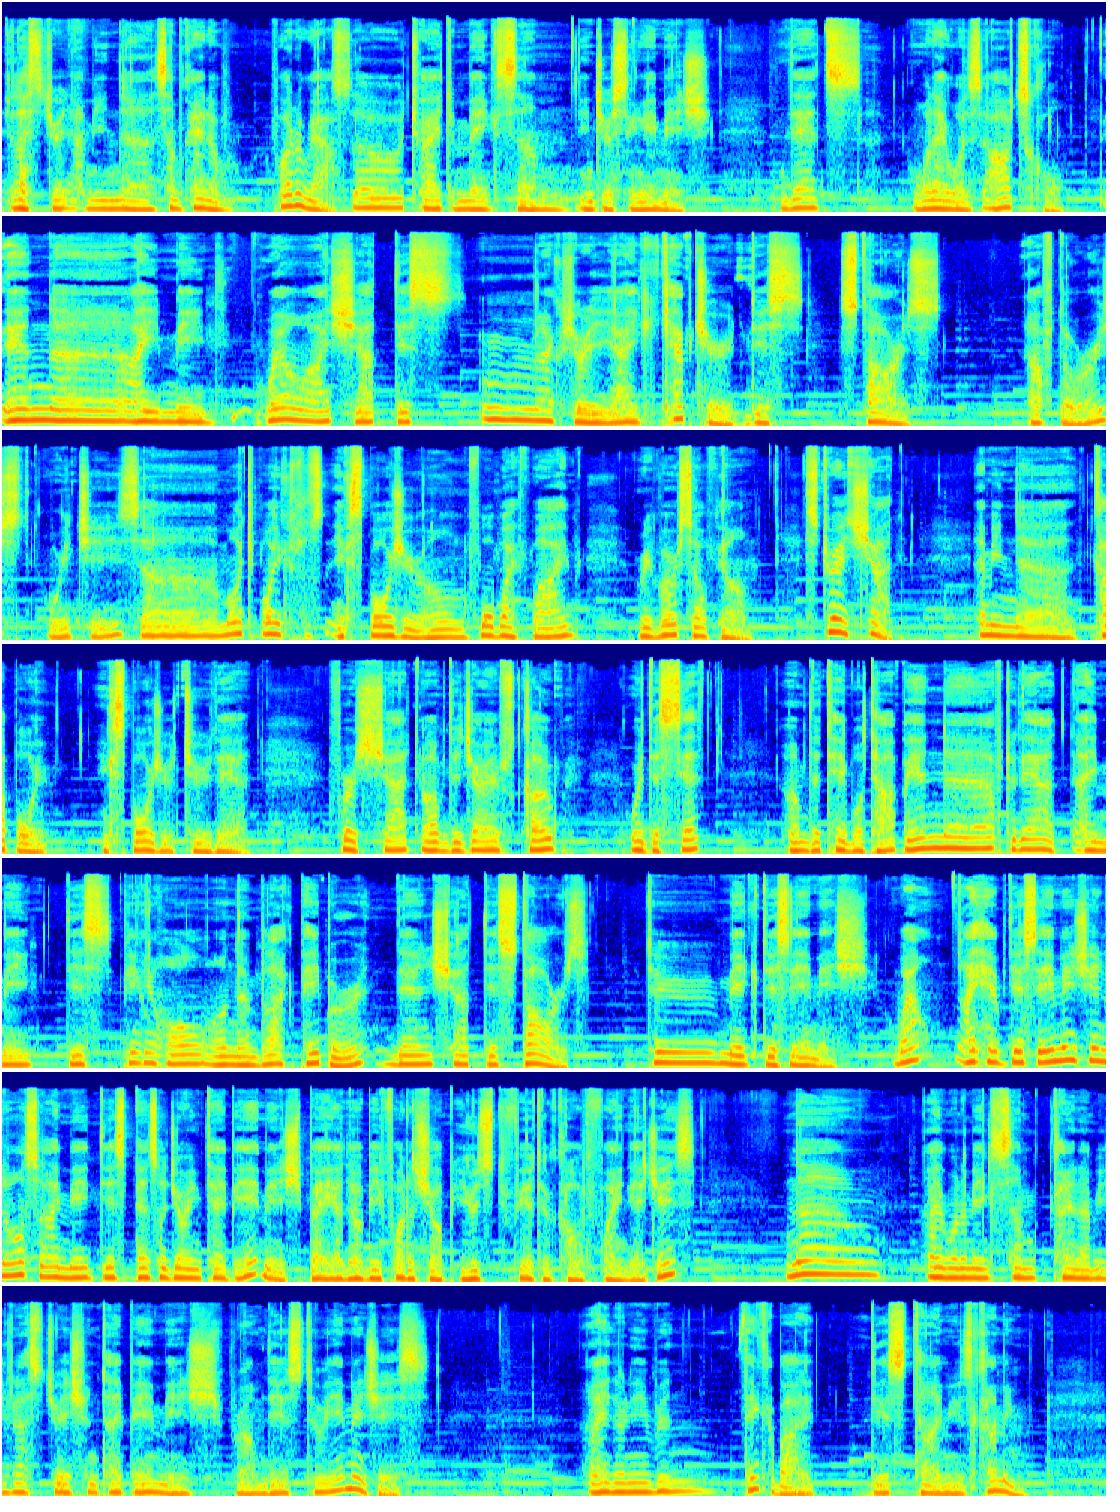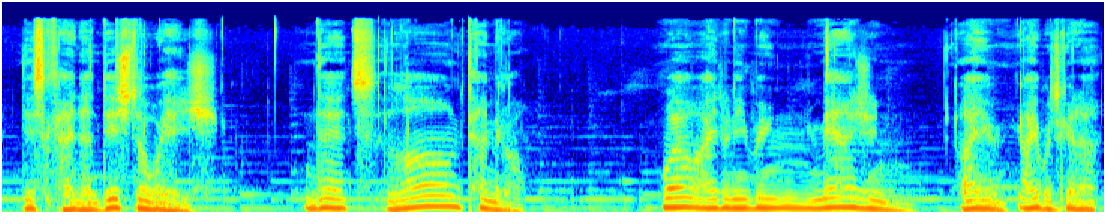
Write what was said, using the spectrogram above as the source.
illustrate. I mean, uh, some kind of photograph. So try to make some interesting image. That's when I was art school. And uh, I made. Well, I shot this. Mm, actually, I captured this stars afterwards, which is uh, multiple ex exposure on 4x5 reversal film. Straight shot. I mean, uh, couple exposure to that. First shot of the gyroscope with the set on the tabletop, and uh, after that, I made this pinhole on the black paper, then shot the stars to make this image. Well, I have this image and also I made this pencil drawing type image by Adobe Photoshop used filter called Find Edges. Now I want to make some kind of illustration type image from these two images. I don't even think about it. This time is coming. This kind of digital age. That's a long time ago. Well, I don't even imagine I I was gonna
